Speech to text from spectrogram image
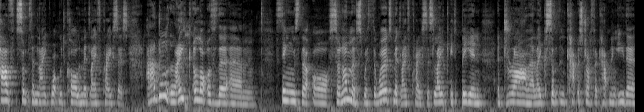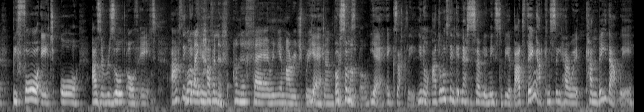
have something like what we'd call a midlife crisis. I don't like a lot of the um, things that are synonymous with the words midlife crisis, like it being a drama, like something catastrophic happening either before it or as a result of it. I think What like can- having a, an affair in your marriage breaking down, for or some, example. Yeah, exactly. You know, I don't think it necessarily needs to be a bad thing. I can see how it can be that way.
